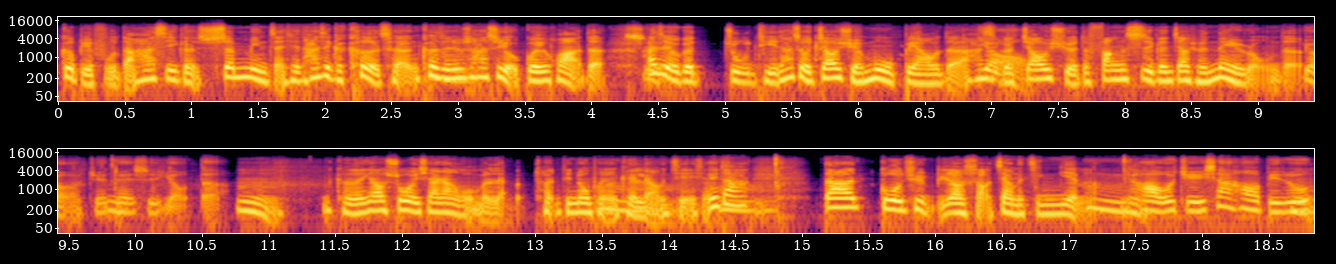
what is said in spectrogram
个别辅导，它是一个生命展现，它是一个课程。课程就是它是有规划的，是它是有个主题，它是有教学目标的，它是有个教学的方式跟教学内容的。有，绝对是有的。嗯，可能要说一下，让我们两团听众朋友可以了解一下，嗯、因为大家。嗯大家过去比较少这样的经验嘛。嗯，好，我举一下哈，比如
